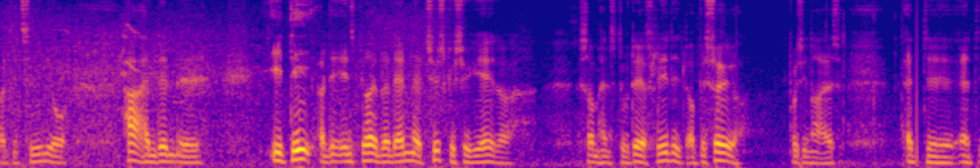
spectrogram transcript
og de tidlige år, har han den øh, idé, og det er inspireret blandt andet af tyske psykiater, som han studerer flittigt og besøger på sin rejse, at, øh, at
